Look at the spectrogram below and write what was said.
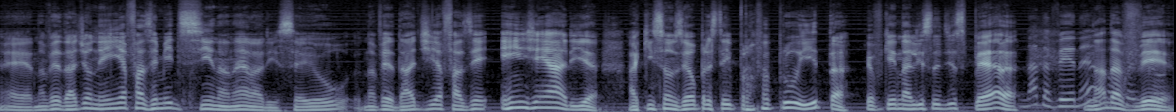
É, na verdade eu nem ia fazer medicina, né, Larissa? Eu, na verdade, ia fazer engenharia. Aqui em São José eu prestei prova pro ITA. Eu fiquei na lista de espera. Nada a ver, né? Nada uma a ver.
